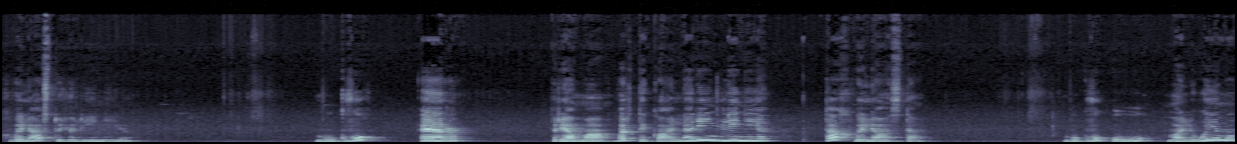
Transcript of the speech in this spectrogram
хвилястою лінією. Букву Р пряма вертикальна лінія та хвиляста. Букву У малюємо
